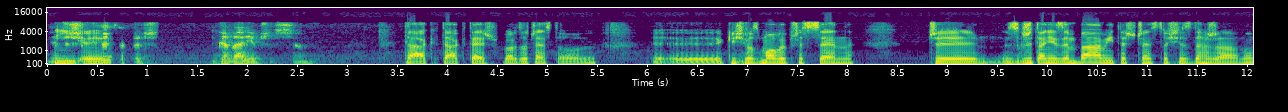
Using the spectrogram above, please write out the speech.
I, też trzecia rzecz. Gadanie przez sen. Tak, tak, też bardzo często y, y, jakieś rozmowy przez sen, czy zgrzytanie zębami też często się zdarza. No,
